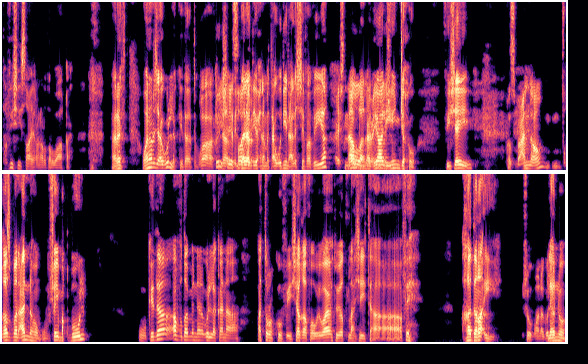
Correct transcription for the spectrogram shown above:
ترى في شيء صاير على أرض الواقع. عرفت؟ وأنا أرجع أقول لك إذا تبغاها كذا بالبلدي وإحنا متعودين على الشفافية والله انه عيالي ينجحوا. في شيء غصب عنهم غصبا عنهم وشيء مقبول وكذا أفضل من أن أقول لك أنا أتركه في شغفه وهوايته ويطلع شيء تافه هذا رأيي شوف أنا أقول لأنه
